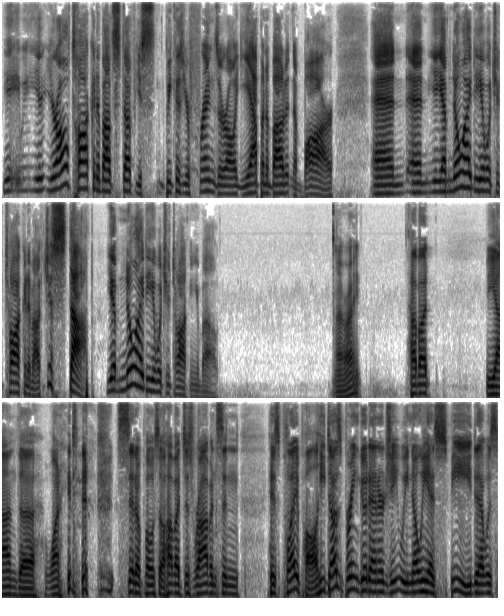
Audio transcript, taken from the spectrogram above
You're all talking about stuff you because your friends are all yapping about it in a bar, and and you have no idea what you're talking about. Just stop. You have no idea what you're talking about. All right. How about beyond uh, wanting to sit Okposo? How about just Robinson? His play, Paul. He does bring good energy. We know he has speed. That was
